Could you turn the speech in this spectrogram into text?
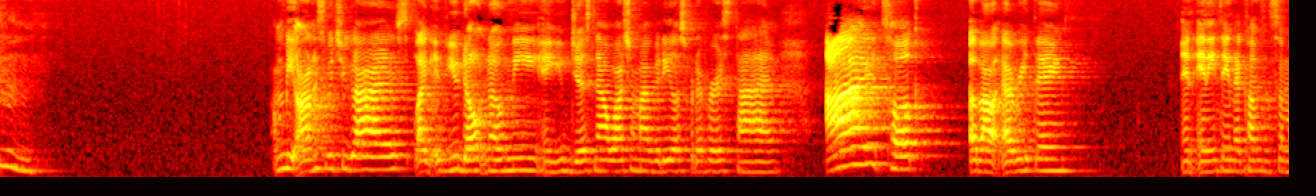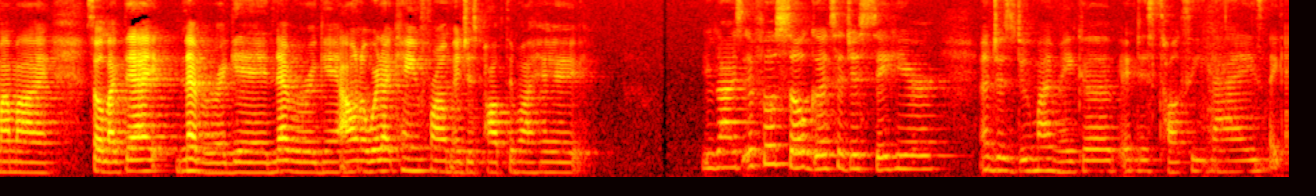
I'm gonna be honest with you guys. Like, if you don't know me and you just now watching my videos for the first time, I talk about everything and anything that comes into my mind. So like that, never again, never again. I don't know where that came from. It just popped in my head. You guys, it feels so good to just sit here and just do my makeup and just talk to you guys. Like,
